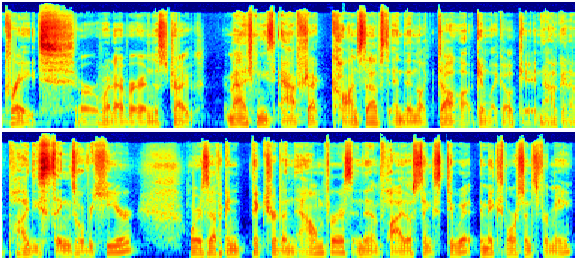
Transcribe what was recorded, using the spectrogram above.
great or whatever, and just try to imagine these abstract concepts and then like dog and like okay now going to apply these things over here. Whereas if i can picture the noun first and then apply those things to it it makes more sense for me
